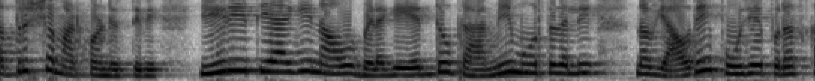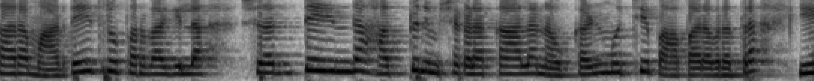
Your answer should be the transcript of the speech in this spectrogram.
ಅದೃಶ್ಯ ಮಾಡ್ಕೊಂಡಿರ್ತೀವಿ. ಈ ರೀತಿಯಾಗಿ ನಾವು ಬೆಳಗ್ಗೆ ಎದ್ದು ಬ್ರಾಹ್ಮಿ ಮುಹೂರ್ತದಲ್ಲಿ ನಾವು ಯಾವುದೇ ಪೂಜೆ ಪುನಸ್ಕಾರ ಮಾಡದೇ ಇದ್ರೂ ಪರವಾಗಿಲ್ಲ. ಶ್ರದ್ಧೆಯಿಂದ ಹತ್ತು ನಿಮಿಷಗಳ ಕಾಲ ನಾವು ಕಣ್ಮುಚ್ಚಿ ಪಾಪಾರವರ ಹತ್ರ ಈ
